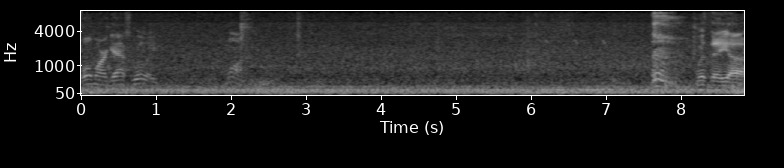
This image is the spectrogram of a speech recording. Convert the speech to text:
Walmart Gas Willie. with a uh,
